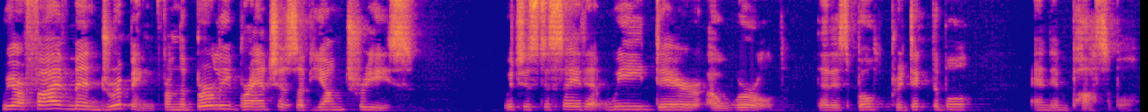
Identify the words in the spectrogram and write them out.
We are five men dripping from the burly branches of young trees, which is to say that we dare a world that is both predictable and impossible.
